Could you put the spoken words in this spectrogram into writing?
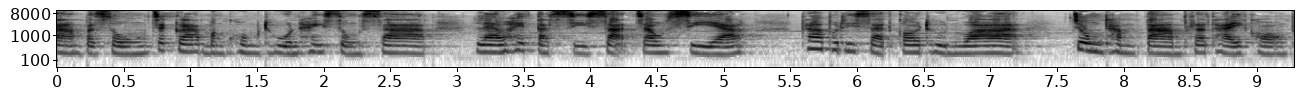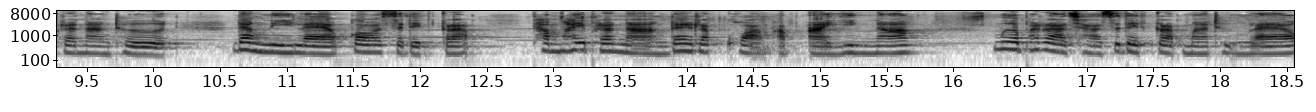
ตามประสงค์จะกราบบังคมทูลให้ทรงทราบ แล้วให้ตัดศีรษะเจ้าเสีย พระโพธิสัตว์ก็ทูลว่า จงทำตามพระทัยของพระนางเถิด ดังนี้แล้วก็เสด็จกลับทำให้พระนางได้รับความอับอายยิ่งนัก เมื่อพระราชาเสด็จกลับมาถึงแล้ว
